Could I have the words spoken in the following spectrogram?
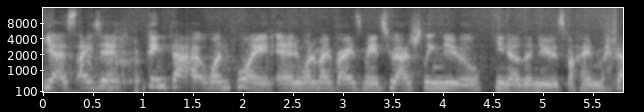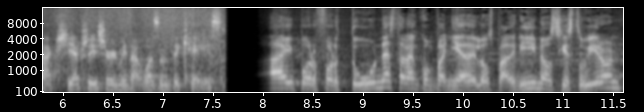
Yes, I did think that at one point, and one of my bridesmaids who actually knew, you know, the news behind my back, she actually assured me that wasn't the case. Ay, por fortuna estaba en compañía de los padrinos y estuvieron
